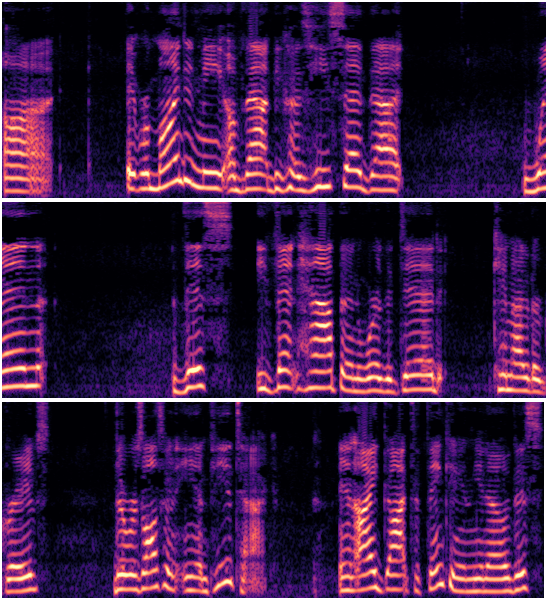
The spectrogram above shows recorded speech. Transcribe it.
uh, it reminded me of that because he said that when this event happened where the dead came out of their graves, there was also an EMP attack. And I got to thinking, you know, this,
